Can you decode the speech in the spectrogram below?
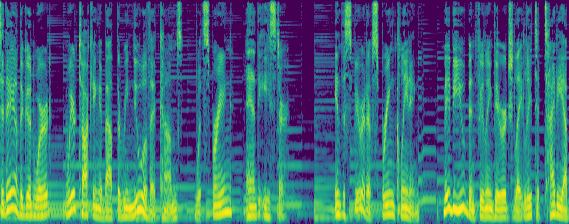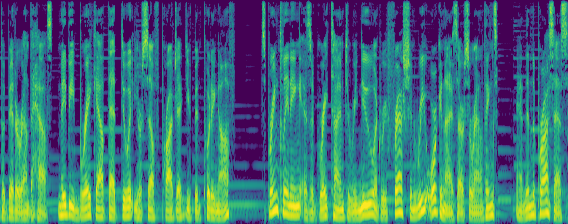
Today on The Good Word, we're talking about the renewal that comes with spring and Easter. In the spirit of spring cleaning, maybe you've been feeling the urge lately to tidy up a bit around the house, maybe break out that do it yourself project you've been putting off. Spring cleaning is a great time to renew and refresh and reorganize our surroundings, and in the process,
